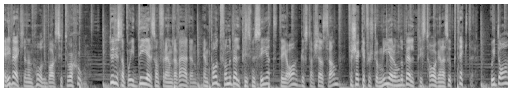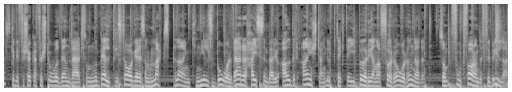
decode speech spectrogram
Är det verkligen en hållbar situation? Du lyssnar på Idéer som förändrar världen, en podd från Nobelprismuseet där jag, Gustav Källstrand, försöker förstå mer om Nobelpristagarnas upptäckter. Och idag ska vi försöka förstå den värld som Nobelpristagare som Max Planck, Niels Bohr, Werner Heisenberg och Albert Einstein upptäckte i början av förra århundradet, som fortfarande förbryllar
